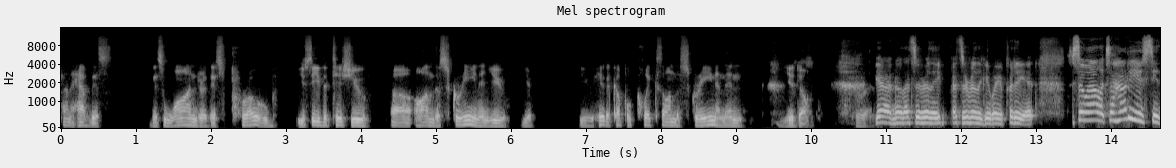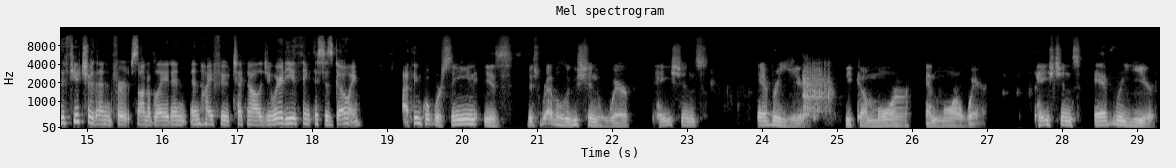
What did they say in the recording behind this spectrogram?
kind of have this this wand or this probe. You see the tissue uh, on the screen, and you you you hit a couple clicks on the screen, and then you don't. Correct. Yeah, no, that's a really that's a really good way of putting it. So, Alex, how do you see the future then for Sonablate and, and HIFU technology? Where do you think this is going? I think what we're seeing is this revolution where patients every year become more and more aware. Patients every year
